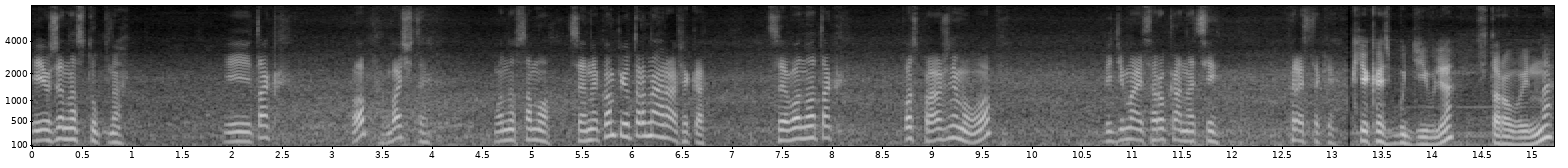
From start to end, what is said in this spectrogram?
і вже наступна. І так. Оп, бачите? Воно само. Це не комп'ютерна графіка. Це воно так по-справжньому. Оп. Підіймається рука на ці хрестики. Якась будівля старовинна.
